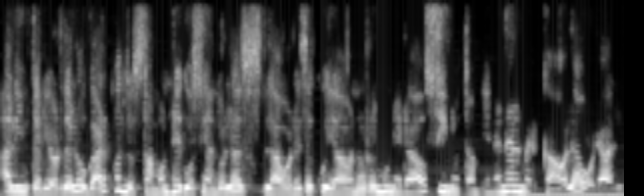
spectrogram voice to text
al interior del hogar cuando estamos negociando las labores de cuidado no remunerados, sino también en el mercado laboral,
